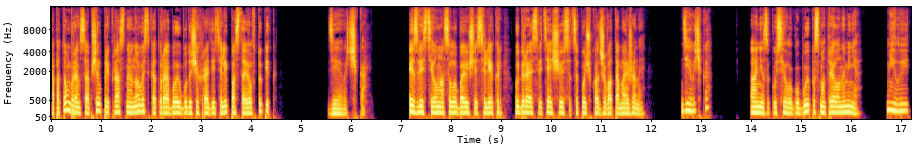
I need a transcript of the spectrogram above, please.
а потом Брэн сообщил прекрасную новость, которая обоих будущих родителей поставил в тупик. «Девочка», — известил нас улыбающийся лекарь, убирая светящуюся цепочку от живота моей жены. «Девочка?» Аня закусила губу и посмотрела на меня. «Милый,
